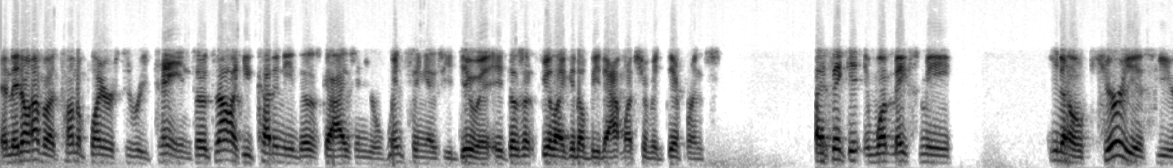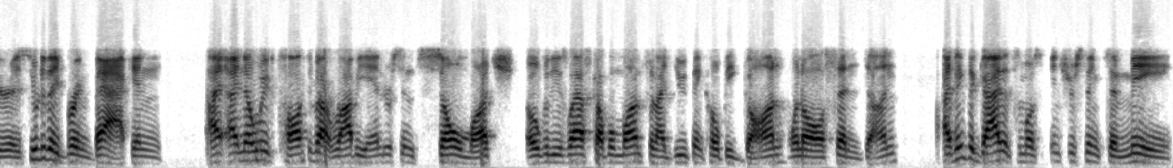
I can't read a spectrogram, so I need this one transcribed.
And they don't have a ton of players to retain, so it's not like you cut any of those guys and you're wincing as you do it. It doesn't feel like it'll be that much of a difference. I think it, what makes me, you know, curious here is who do they bring back? And I, I know we've talked about Robbie Anderson so much over these last couple months, and I do think he'll be gone when all is said and done. I think the guy that's the most interesting to me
